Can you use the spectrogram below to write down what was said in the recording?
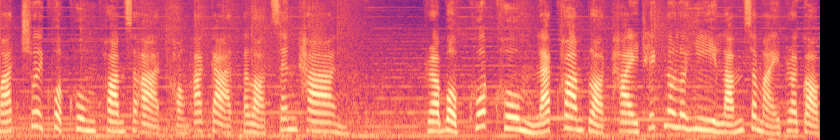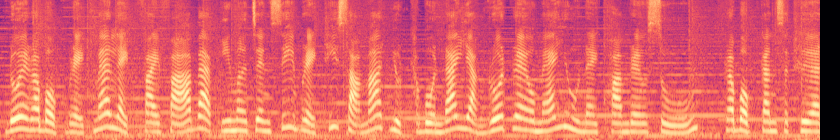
มัติช่วยควบคุมความสะอาดของอากาศตลอดเส้นทาง ระบบควบคุมและความปลอดภัยเทคโนโลยีล้ำสมัยประกอบด้วยระบบเบรกแม่เหล็กไฟฟ้าแบบ Emergency Brake ที่สามารถหยุดขบวนได้อย่างรวดเร็วแม้อยู่ในความเร็วสูง ระบบกันสะเทือน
